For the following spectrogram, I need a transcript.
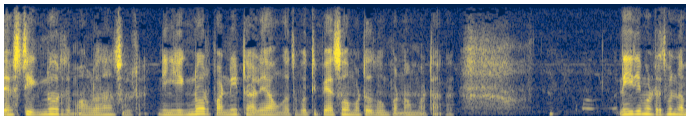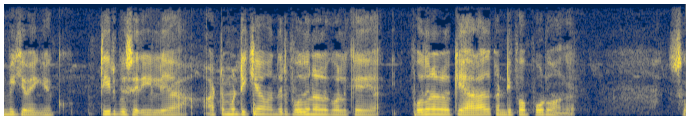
ஜஸ்ட் இக்னோர் தம் அவ்வளோதான் சொல்கிறேன் நீங்கள் இக்னோர் பண்ணிட்டாலே அவங்க அதை பற்றி பேசவும் மட்டும் எதுவும் பண்ண மாட்டாங்க. நீதிமன்றத்துமே நம்பிக்கை வைங்க. தீர்ப்பு சரியில்லையா? ஆட்டோமேட்டிக்காக வந்துட்டு பொதுநல வழக்கு பொதுநல வழக்கு யாராவது கண்டிப்பாக போடுவாங்க. ஸோ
